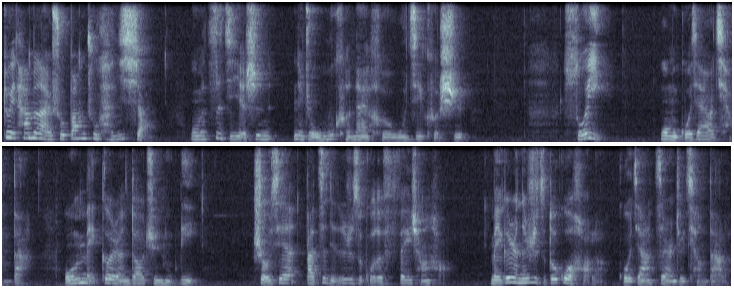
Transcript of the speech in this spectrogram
对他们来说帮助很小，我们自己也是那种无可奈何、无计可施，所以，我们国家要强大，我们每个人都要去努力，首先把自己的日子过得非常好，每个人的日子都过好了，国家自然就强大了，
